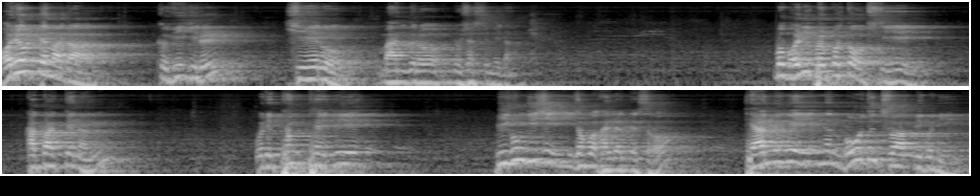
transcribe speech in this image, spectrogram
어려울 때마다 그 위기를 기회로 만들어 놓으셨습니다. 뭐 멀리 볼 것도 없이 가깝게는 우리 평택이 미군 기지 이전과 관련돼서 대한민국에 있는 모든 주한미군이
